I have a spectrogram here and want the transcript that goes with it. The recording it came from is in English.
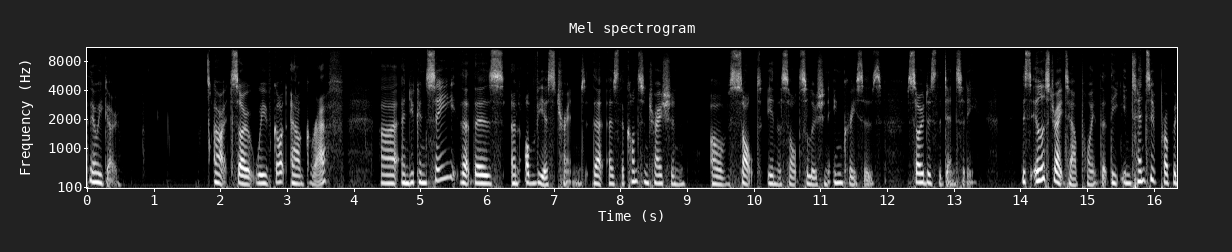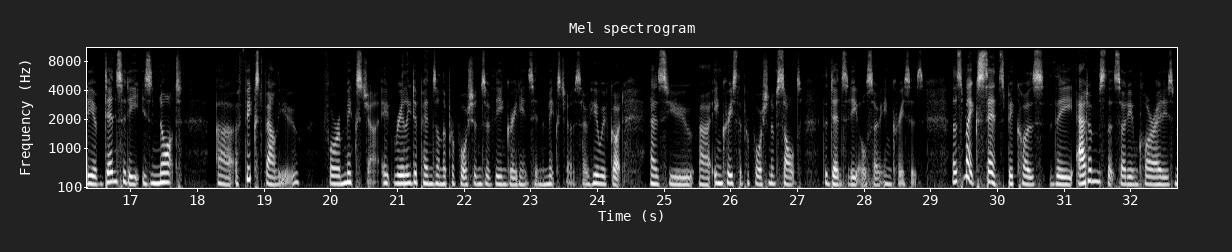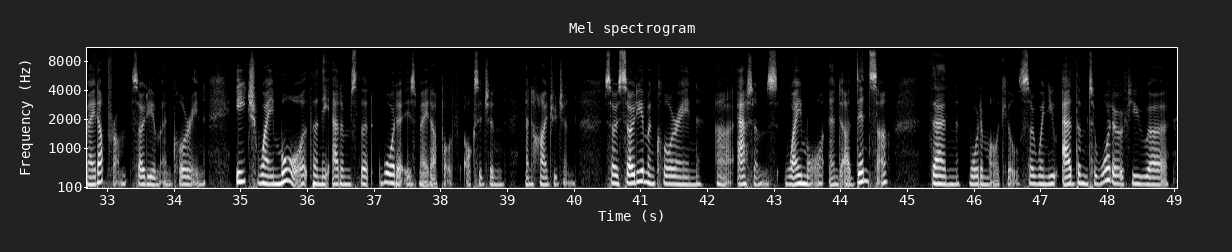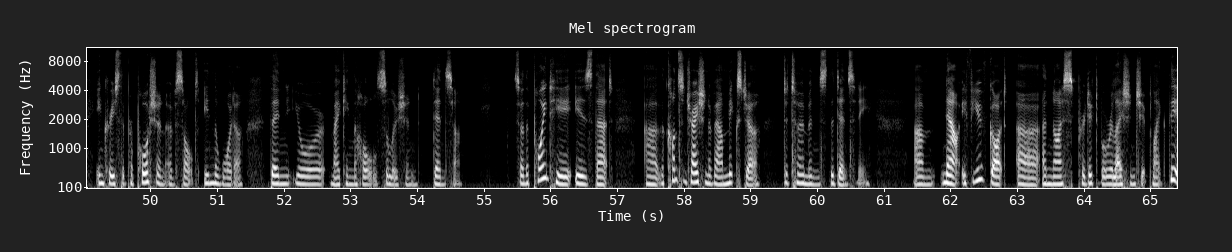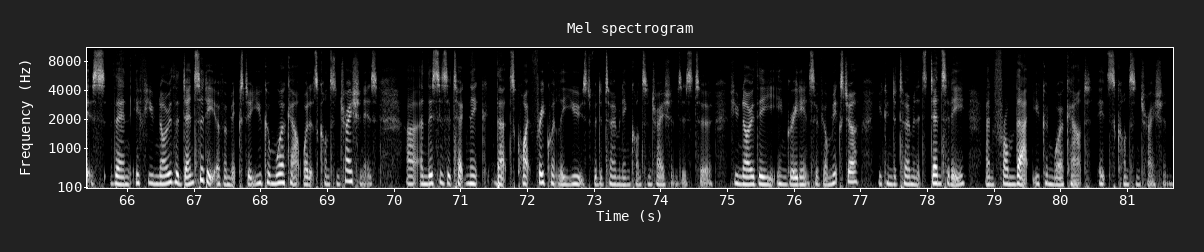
There we go. All right, so we've got our graph uh, and you can see that there's an obvious trend that as the concentration of salt in the salt solution increases, so does the density. This illustrates our point that the intensive property of density is not uh, a fixed value, for a mixture. It really depends on the proportions of the ingredients in the mixture. So here we've got as you uh, increase the proportion of salt, the density also increases. This makes sense because the atoms that sodium chloride is made up from, sodium and chlorine, each weigh more than the atoms that water is made up of, oxygen and hydrogen. So sodium and chlorine uh, atoms weigh more and are denser than water molecules. So when you add them to water, if you uh, increase the proportion of salt in the water, then you're making the whole solution denser. So the point here is that uh, the concentration of our mixture determines the density. Um, now, if you've got a nice predictable relationship like this, then if you know the density of a mixture, you can work out what its concentration is. Uh, and this is a technique that's quite frequently used for determining concentrations, is to, if you know the ingredients of your mixture, you can determine its density, and from that you can work out its concentration.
